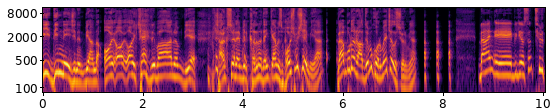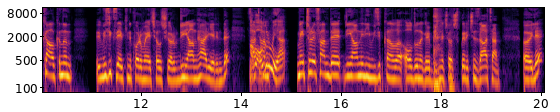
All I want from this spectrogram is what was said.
iyi dinleyicinin bir anda oy oy oy kehribarım diye şarkı söyleyen bir kadına denk gelmesi hoş bir şey mi ya? Ben burada radyomu korumaya çalışıyorum ya. Ben e, biliyorsun Türk halkının e, müzik zevkini korumaya çalışıyorum dünyanın her yerinde. Ama olur mu ya? Metro FM'de dünyanın en iyi müzik kanalı olduğuna göre bizimle çalıştıkları için zaten öyle.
